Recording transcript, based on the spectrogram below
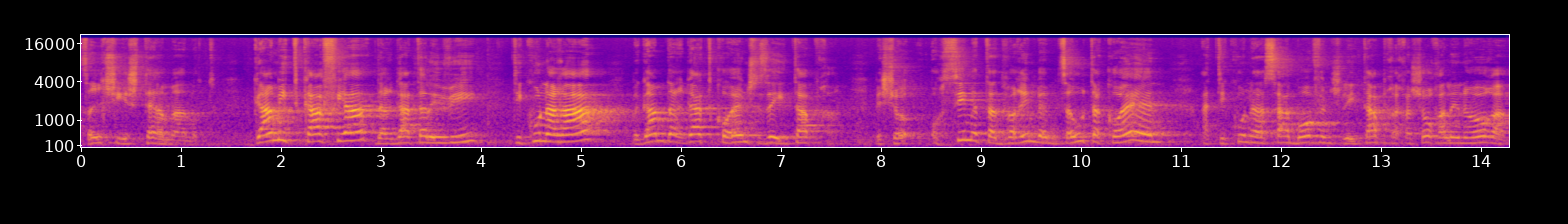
צריך שיהיה שתי המעלות. גם התקפיה, דרגת הלוי, תיקון הרע, וגם דרגת כהן שזה איתפחה. ושעושים את הדברים באמצעות הכהן, התיקון נעשה באופן של איתפחה חשוכה לנאורה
